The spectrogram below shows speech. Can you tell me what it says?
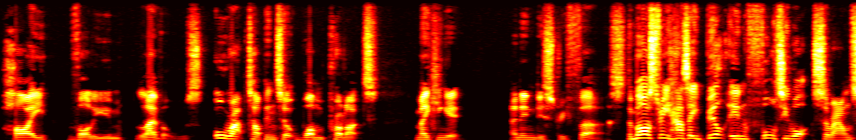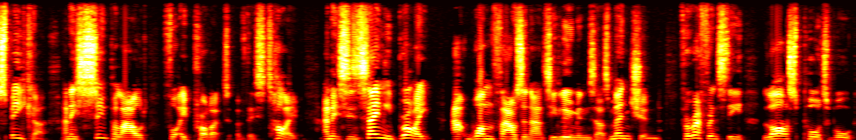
high volume levels, all wrapped up into one product, making it an industry first. The Mars 3 has a built-in 40 watt surround speaker and is super loud for a product of this type. And it's insanely bright at 1000 ANSI lumens as mentioned. For reference, the last portable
